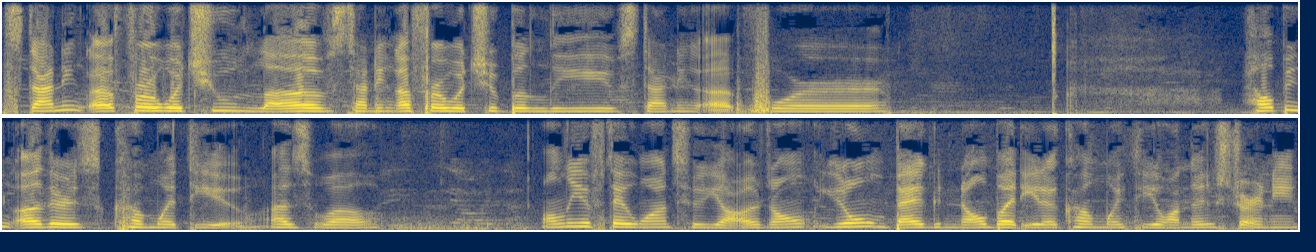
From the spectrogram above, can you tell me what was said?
Standing up for what you love, standing up for what you believe, standing up for helping others come with you as well. Only if they want to, y'all. Don't you don't beg nobody to come with you on this journey.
